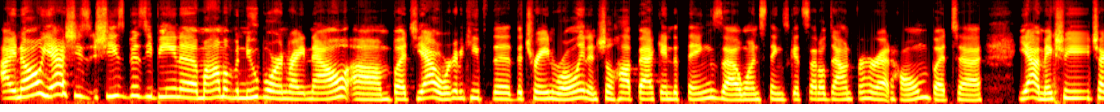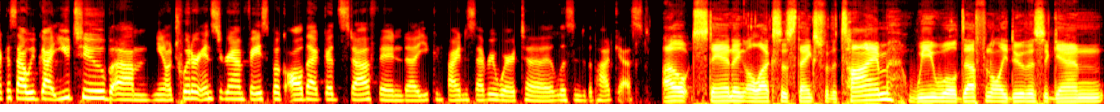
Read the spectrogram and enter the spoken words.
I know. Yeah, she's she's busy being a mom of a newborn right now. Um, but yeah, we're gonna keep the the train rolling, and she'll hop back into things uh, once things get settled down for her at home. But uh, yeah, make sure you check us out. We've got YouTube, um, you know, Twitter, Instagram, Facebook, all that good stuff, and uh, you can find us everywhere to listen to the podcast. Outstanding, Alexis. Thanks for the time. We will definitely do this again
